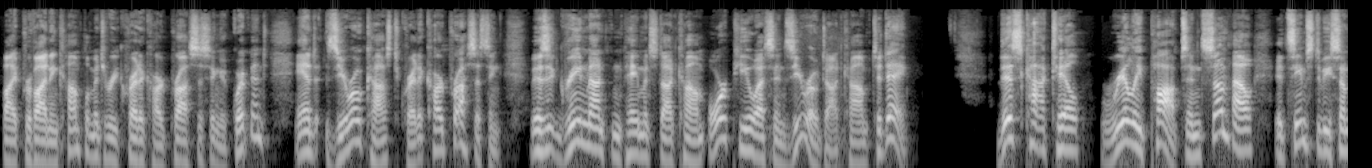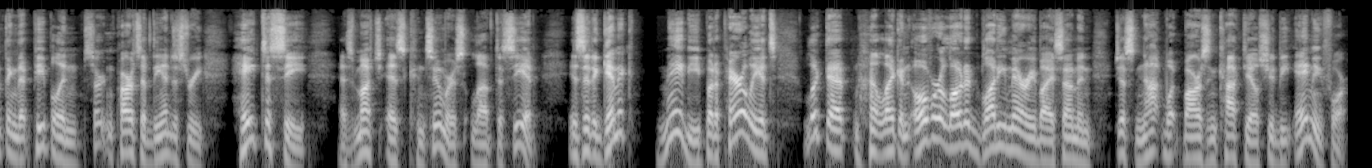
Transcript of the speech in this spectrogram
by providing complimentary credit card processing equipment and zero cost credit card processing. Visit greenmountainpayments.com or posandzero.com today. This cocktail really pops, and somehow it seems to be something that people in certain parts of the industry hate to see as much as consumers love to see it. Is it a gimmick? Maybe, but apparently it's looked at like an overloaded Bloody Mary by some and just not what bars and cocktails should be aiming for.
